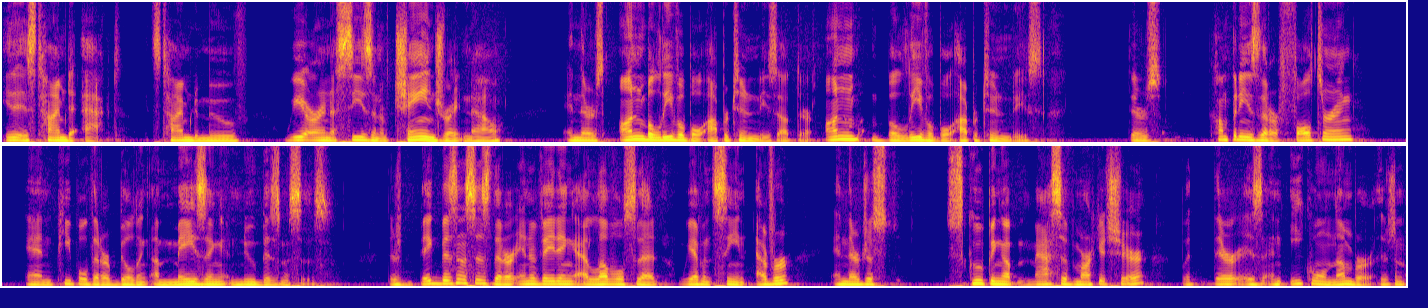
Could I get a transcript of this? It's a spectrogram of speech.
It is time to act, it's time to move. We are in a season of change right now and there's unbelievable opportunities out there unbelievable opportunities. There's companies that are faltering and people that are building amazing new businesses. There's big businesses that are innovating at levels that we haven't seen ever and they're just scooping up massive market share but there is an equal number. There's an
